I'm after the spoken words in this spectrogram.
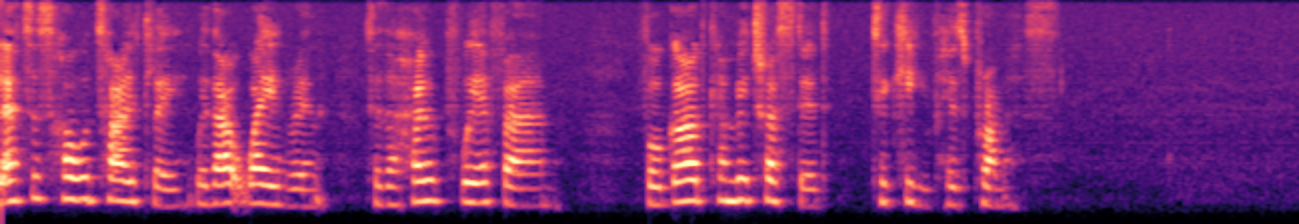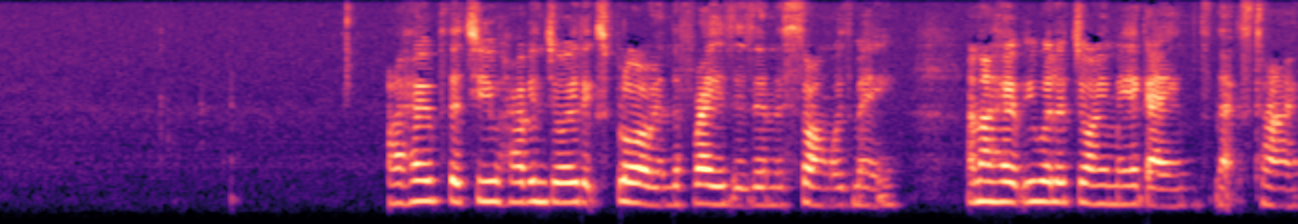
Let us hold tightly, without wavering, to the hope we affirm, for God can be trusted to keep His promise. I hope that you have enjoyed exploring the phrases in this song with me, and I hope you will join me again next time.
